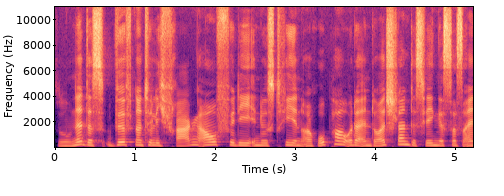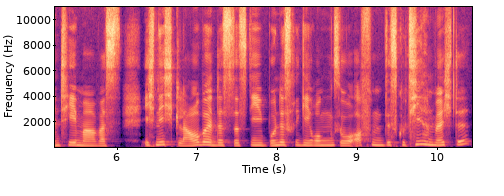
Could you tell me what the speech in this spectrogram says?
So, ne, das wirft natürlich Fragen auf für die Industrie in Europa oder in Deutschland. Deswegen ist das ein Thema, was ich nicht glaube, dass das die Bundesregierung so offen diskutieren möchte.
